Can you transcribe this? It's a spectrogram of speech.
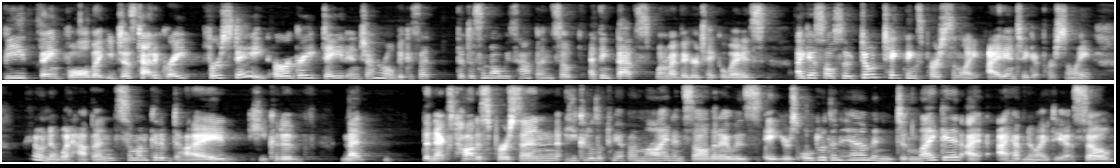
be thankful that you just had a great first date or a great date in general because that, that doesn't always happen. So, I think that's one of my bigger takeaways. I guess also don't take things personally. I didn't take it personally. I don't know what happened. Someone could have died. He could have met the next hottest person. He could have looked me up online and saw that I was eight years older than him and didn't like it. I, I have no idea. So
